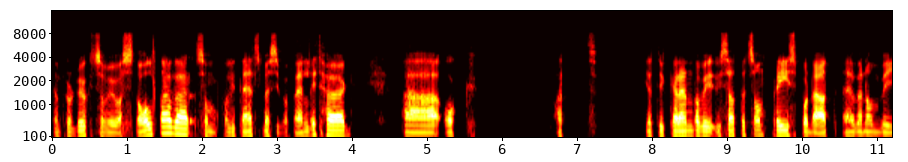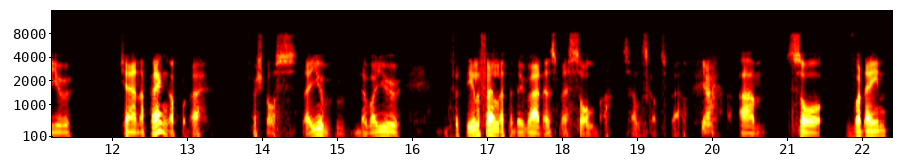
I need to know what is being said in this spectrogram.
en produkt som vi var stolta över som kvalitetsmässigt var väldigt hög uh, och att jag tycker ändå vi, vi satte ett sånt pris på det att även om vi ju tjäna pengar på det förstås. Det, är ju, det var ju för tillfället är det världens mest sålda sällskapsspel. Ja. Um, så var det inte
